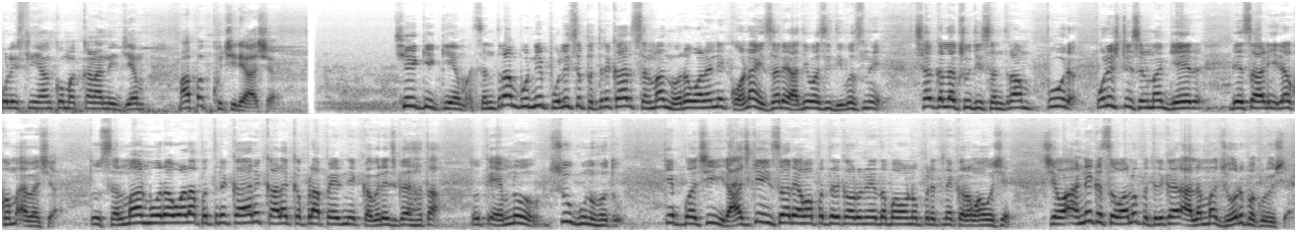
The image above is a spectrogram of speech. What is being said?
પોલીસની આંખોમાં કણાની જેમ માફક ખૂચી રહ્યા છે. છે કે કેમ? સંતરામપુરની પોલીસે પત્રકાર સલમાન મોરાવાલાને કોના ઇશારે આદિવાસી દિવસને છ કલાક સુધી સંતરામપુર પોલીસ સ્ટેશનમાં ગેર બેસાડી રાખવામાં આવ્યા છે? તો સલમાન મોરાવાળા પત્રકાર કાળા કપડાં પહેરીને કવરેજ ગયા હતા, તો તેમનો શું ગુનો હતું? કે પછી રાજકીય ઇશારે આવા પત્રકારોને દબાવવાનો પ્રયત્ન કરવામાં આવશે જેવા અનેક સવાલો પત્રકાર આલમમાં જોર પકડ્યું છે.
